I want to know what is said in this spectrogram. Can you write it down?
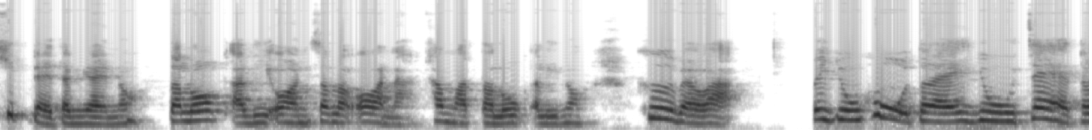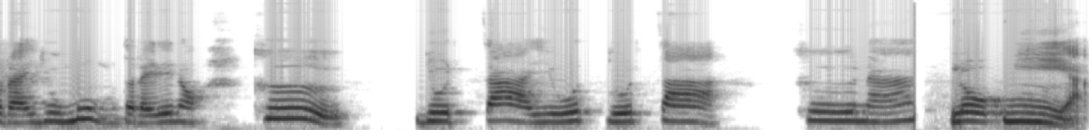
คิดได้จังไงเนาะตลกอลีออนสำหรับออนนะคำว่าตลกอลีเนาะคือแบบว่า ไปอยู่หูตัวใดอยู่แจ้ตัวใดอยู่มุมตัวใดได้เนาะคือหยุดจ้าหยุดหยุดจ้า คือนะ โลกนี้อะ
